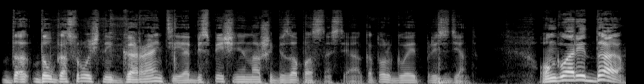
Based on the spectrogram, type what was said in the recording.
долгосрочные гарантии обеспечения нашей безопасности, о которых говорит президент. Он говорит, да,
